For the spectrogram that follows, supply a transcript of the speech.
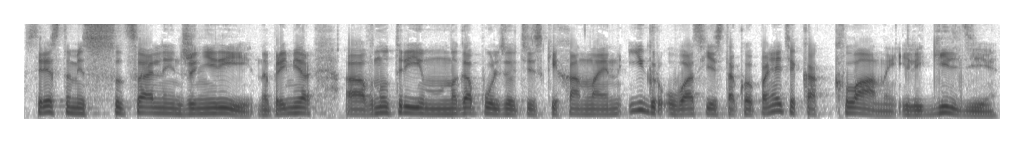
средствами социальной инженерии. Например, а, внутри многопользовательских онлайн-игр у вас есть такое понятие, как кланы или гильдии.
